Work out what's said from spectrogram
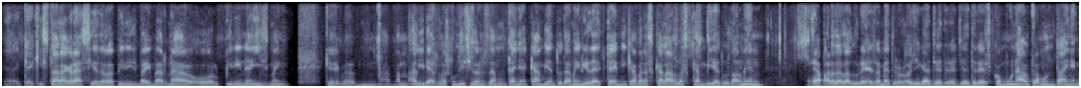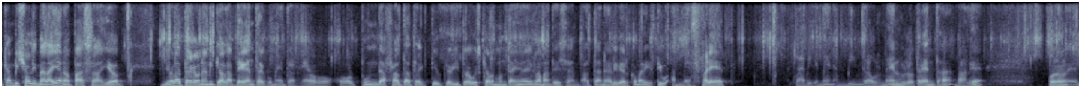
Que aquí està la gràcia de l'alpinisme hivernal o el pirineisme, que eh, a l'hivern les condicions de muntanya canvien totalment i la tècnica per escalar-les canvia totalment. Eh, a part de la duresa meteorològica, etc etc. És com una altra muntanya. En canvi, això a l'Himalaya no passa. Jo, jo la pega una mica, la pega entre cometes, eh? o, o el punt de falta atractiu que li trobo és que la muntanya és la mateixa, tant a l'hivern com a l'estiu, amb més fred, clar, evidentment, amb 20 graus menys o 30, vale? Però eh,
